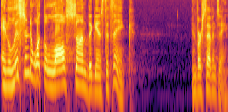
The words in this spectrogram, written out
And listen to what the lost son begins to think in verse 17.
